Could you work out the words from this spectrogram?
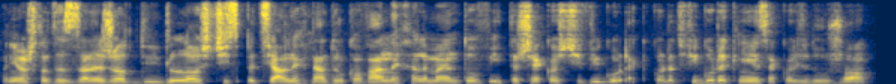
ponieważ to też zależy od ilości specjalnych nadrukowanych elementów i też jakości figurek. Akurat figurek nie jest jakoś dużo,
